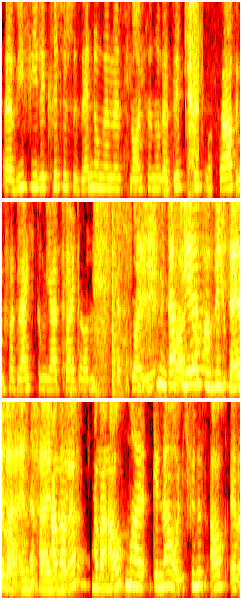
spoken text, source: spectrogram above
äh, wie viele kritische Sendungen es 1970 noch gab im Vergleich zum Jahr 2000. Das, das darf jeder für sich selber entscheiden, aber, oder? Aber mhm. auch mal, genau, und ich finde es auch, äh,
